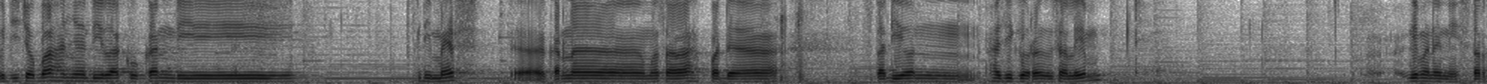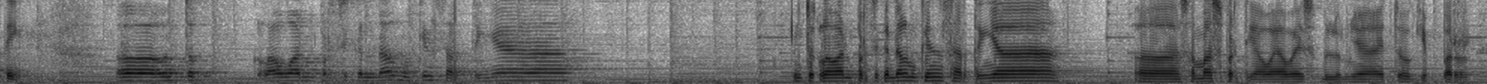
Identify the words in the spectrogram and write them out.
uji coba hanya dilakukan di di mes eh, karena masalah pada Stadion Haji Gora Salim. Eh, gimana nih starting? Eh, untuk lawan Persi Kendal mungkin startingnya untuk lawan Persi Kendal mungkin startingnya eh, sama seperti awal-awal sebelumnya itu kiper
